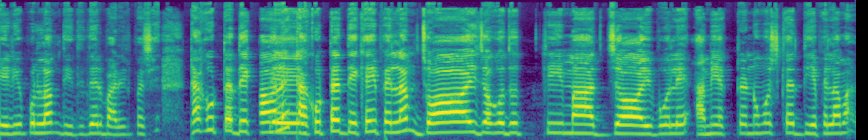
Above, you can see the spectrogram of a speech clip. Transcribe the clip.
বেরিয়ে পড়লাম দিদিদের বাড়ির পাশে। ঠাকুরটা দেখ তাহলে ঠাকুরটা দেখেই ফেললাম। জয় জগদ্ধাত্রী। মা জয় বলে আমি একটা নমস্কার দিয়ে ফেলাম। আর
